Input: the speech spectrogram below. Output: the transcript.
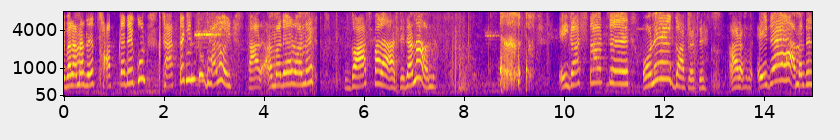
এবার আমাদের ছাদটা দেখুন, ছাদটা কিন্তু ভালোই। আর আমাদের অনেক গাছপালা আছে, জানান? এই গাছটা আছে অনেক গাছ আছে। আর এই যে আমাদের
